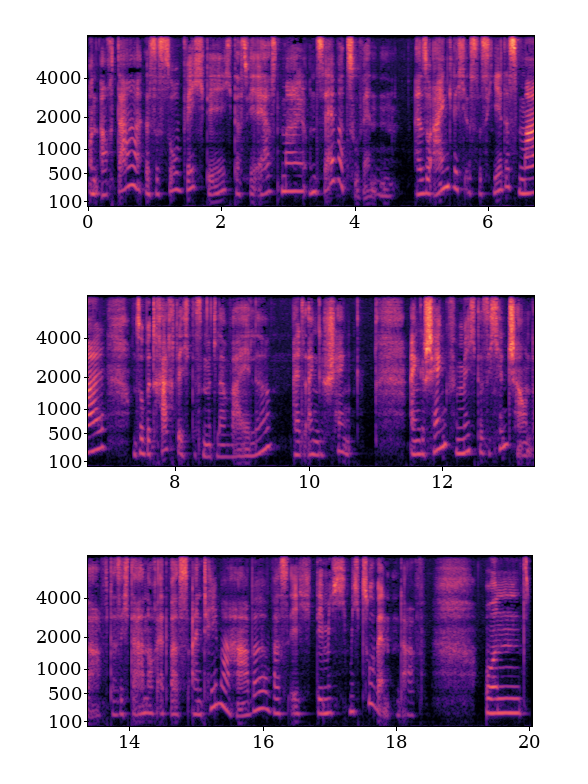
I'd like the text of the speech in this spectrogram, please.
Und auch da ist es so wichtig, dass wir erstmal uns selber zuwenden. Also eigentlich ist es jedes Mal, und so betrachte ich das mittlerweile, als ein Geschenk ein Geschenk für mich, dass ich hinschauen darf, dass ich da noch etwas, ein Thema habe, was ich, dem ich mich zuwenden darf. Und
